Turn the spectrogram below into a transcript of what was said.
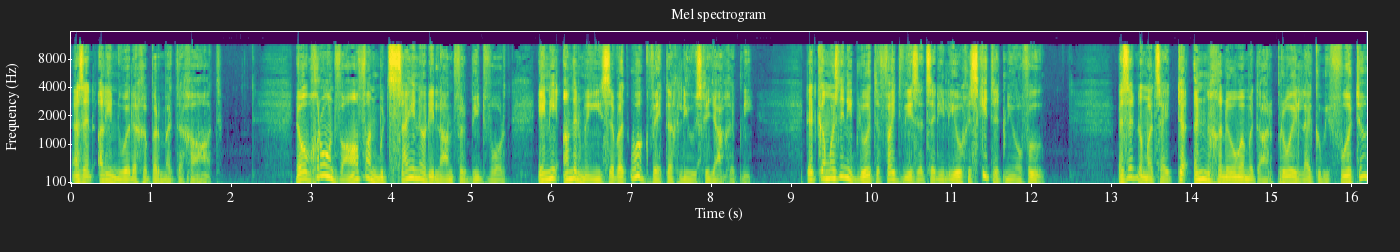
en sy het al die nodige permitte gehad. Nou op grond waarvan moet sy nou die land verbied word en nie ander mense wat ook wettig leeu's gejag het nie? Dit kan mos nie die blote feit wees dat sy die leeu geskiet het nie of hoe? Is dit omdat sy te ingenome met haar prooi lyk op die foto?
